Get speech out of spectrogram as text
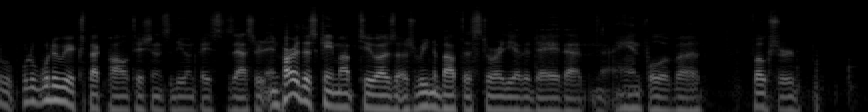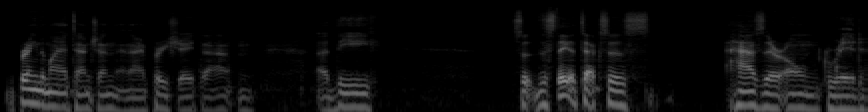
what do, what do, we expect politicians to do in face of disaster? And part of this came up too. I was, I was reading about this story the other day that a handful of uh, folks are bringing to my attention, and I appreciate that. And uh, the so the state of Texas has their own grid.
